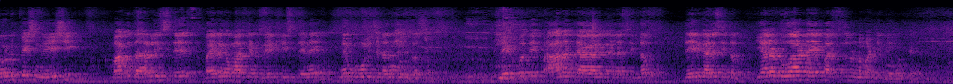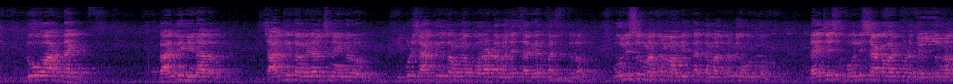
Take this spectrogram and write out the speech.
నోటిఫికేషన్ వేసి మాకు ధరలు ఇస్తే బహిరంగ మార్కెట్ రేట్లు ఇస్తేనే మేము భూములు ఇచ్చడానికి ముందుకు వస్తాం. లేకపోతే ప్రాణ త్యాగాలకైనా సిద్ధం దేనికైనా సిద్ధం. ఇవాళ డూ ఆర్ డై పరిస్థితులు ఉన్నామండి మేము డూ ఆర్ డై. గాంధీ నినాదం. శాంతియుతంగానే వచ్చిన ఇన్ని రోజులు. ఇప్పుడు శాంతియుతంగా పోరాటం అనేది జరిగిన పరిస్థితుల్లో పోలీసులు మాత్రం మా మీద కత్తే మాత్రం మేము దయచేసి పోలీస్ శాఖ వారికి కూడా తెలుపుతున్నాం.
